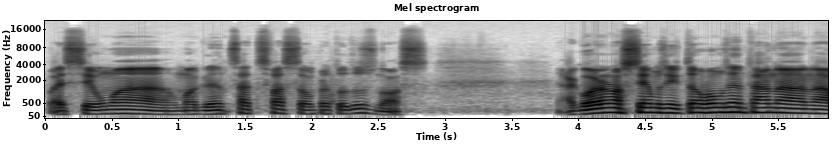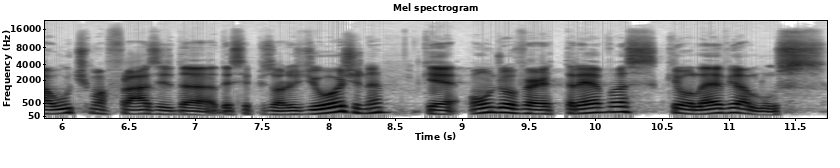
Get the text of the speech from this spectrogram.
vai ser uma, uma grande satisfação para todos nós. Agora nós temos então, vamos entrar na, na última frase da, desse episódio de hoje, né? Que é onde houver trevas, que eu leve a luz.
